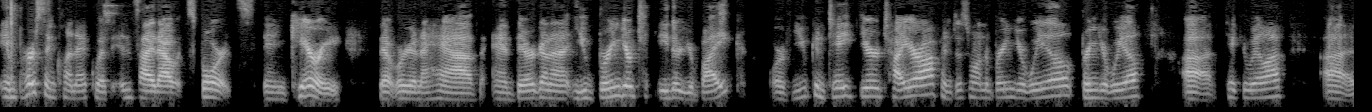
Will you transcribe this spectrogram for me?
in person clinic with Inside Out Sports in Cary that we're going to have. And they're going to, you bring your, either your bike or if you can take your tire off and just want to bring your wheel, bring your wheel, uh, take your wheel off. Uh,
